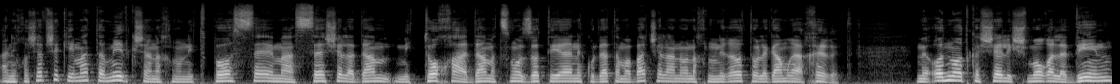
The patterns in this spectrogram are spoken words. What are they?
אני חושב שכמעט תמיד כשאנחנו נתפוס אה, מעשה של אדם מתוך האדם עצמו, זאת תהיה נקודת המבט שלנו, אנחנו נראה אותו לגמרי אחרת. מאוד מאוד קשה לשמור על הדין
